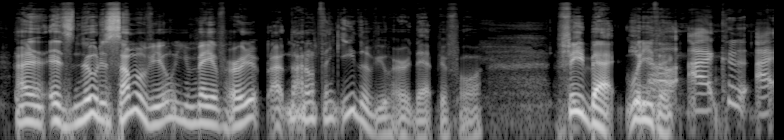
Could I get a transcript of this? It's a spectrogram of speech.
I, it's new to some of you. You may have heard it. I, I don't think either of you heard that before. Feedback. What do you think? I could. I.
